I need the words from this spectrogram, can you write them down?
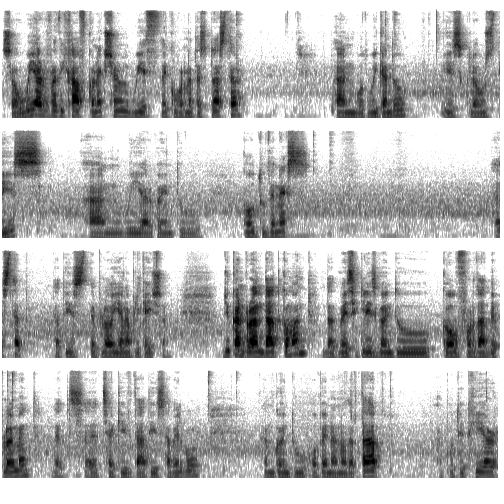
So we already have connection with the Kubernetes cluster and what we can do is close this and we are going to go to the next step that is deploy an application you can run that command that basically is going to go for that deployment. Let's uh, check if that is available. I'm going to open another tab. I put it here.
